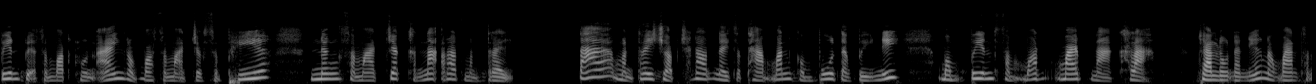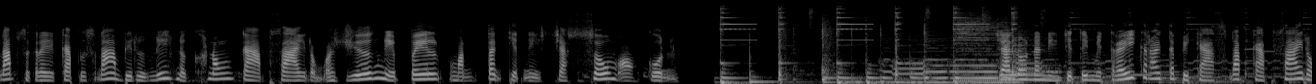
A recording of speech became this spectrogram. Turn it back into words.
ពានពាក្យសម្បត្តិខ្លួនឯងរបស់សមាជិកសភា និងសមាជិកគណៈរដ្ឋមន្ត្រីតើមន្ត្រីជាប់ឆ្នោតនៃស្ថាប័នកម្ពុជាទាំងពីរនេះ បំពេញសម្បត្តិបែបណាខ្លះ ចាលោកដានៀងនឹងបានស្ដាប់សកម្មភាពពិស្ដារអំពីរឿងនេះនៅក្នុងការផ្សាយរបស់យើងនាពេលបន្តិចទៀតនេះចាសសូមអរគុណចចាលោកនាងជាទីមេត្រីក្រោយទៅពីការស្ដាប់ការផ្សាយរ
